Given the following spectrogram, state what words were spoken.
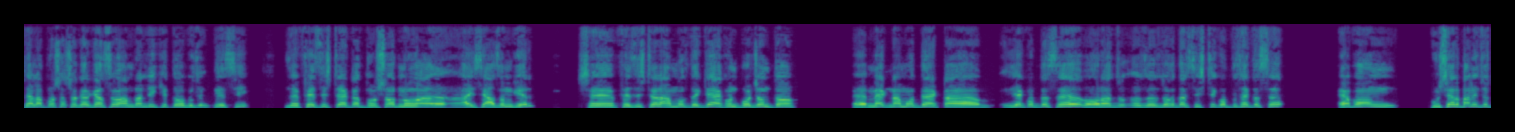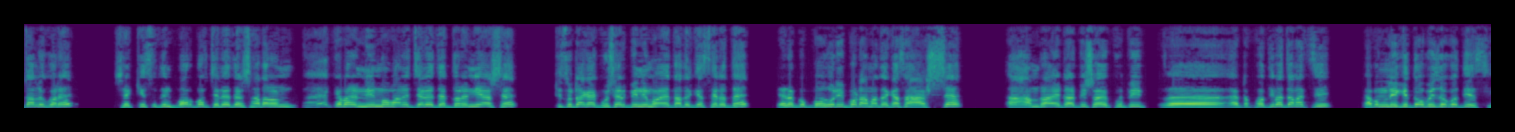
জেলা প্রশাসকের কাছেও আমরা লিখিত অভিযোগ দিয়েছি যে ফেসিস্টের একটা নোয়া আইসি আজমগীর। সে ফেসিস্টের আমল থেকে এখন পর্যন্ত মেঘনার মধ্যে একটা ইয়ে করতেছে, অরাজকতার সৃষ্টি করতে চাইতেছে এবং ঘুষের বাণিজ্য চালু করে। সে কিছুদিন পর পর ছেলেদের সাধারণ, একেবারে নিম্নমানের ছেলেদের ধরে নিয়ে আসে। কিছু টাকা ঘুষের বিনিময়ে তাদেরকে ছেড়ে দেয়। এরকম বহু রিপোর্ট আমাদের কাছে আসছে। আমরা এটার বিষয়ে খুবই একটা প্রতিবাদ জানাচ্ছি এবং লিখিত অভিযোগও দিয়েছি।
